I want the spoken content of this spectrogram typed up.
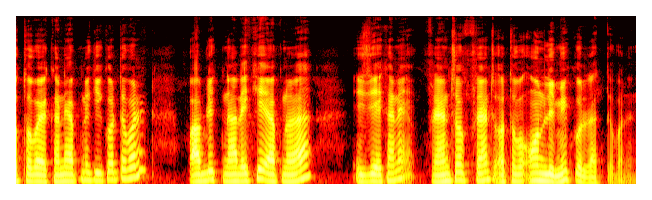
অথবা এখানে আপনি কি করতে পারেন? পাবলিক না রেখে আপনারা এই যে এখানে ফ্রেন্ডস অফ ফ্রেন্ডস অথবা অনলিমি করে রাখতে পারেন।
